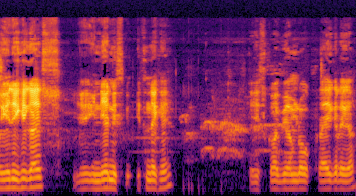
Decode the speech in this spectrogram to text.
सो ये देखिए गाइस ये इंडियन स्नैक है। तो इसको अभी हम लोग फ्राई करेगा।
